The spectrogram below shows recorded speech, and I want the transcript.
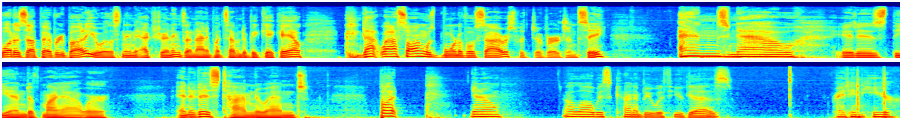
What is up, everybody? You're listening to Extra Innings on 90.7 WKKL. That last song was Born of Osiris with Divergency. And now it is the end of my hour. And it is time to end. But, you know, I'll always kind of be with you guys. Right in here.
